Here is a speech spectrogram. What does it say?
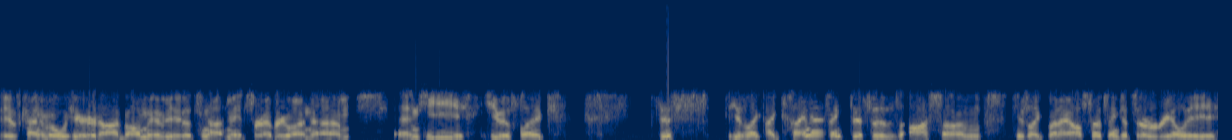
is kind of a weird, oddball movie that's not made for everyone. Um, and he he was like, this he's like, I kind of think this is awesome. He's like, but I also think it's a really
